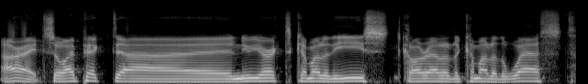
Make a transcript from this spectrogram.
All right. So I picked uh, New York to come out of the East, Colorado to come out of the West.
